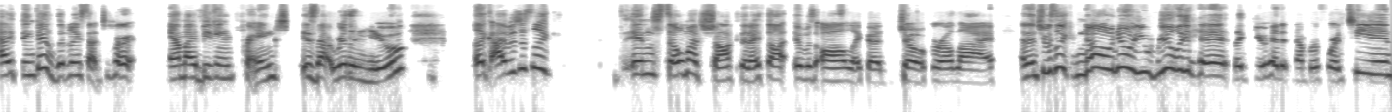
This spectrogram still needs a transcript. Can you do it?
I think I literally said to her, "Am I being pranked? Is that really you?" Like I was just like in so much shock that I thought it was all like a joke or a lie. And then she was like, no, no, you really hit, like you hit at number 14.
